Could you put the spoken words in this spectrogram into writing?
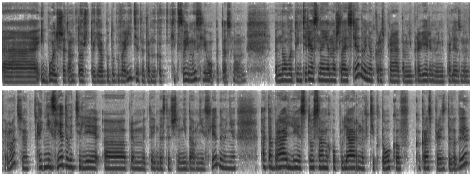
э, и больше там то, что я буду говорить, это там на какие-то свои мысли опыт основан. Но вот интересно, я нашла исследование вот как раз про там непроверенную, неполезную информацию. Одни исследователи, э, прям это достаточно недавнее исследование, отобрали 100 самых популярных тиктоков как раз про СДВГ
